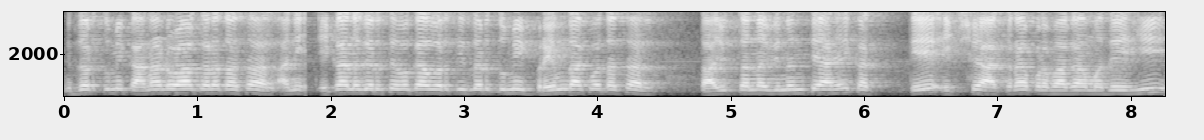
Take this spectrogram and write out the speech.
जर तुम्ही कानाडोळा करत असाल आणि एका नगरसेवकावरती जर तुम्ही प्रेम दाखवत असाल तर आयुक्तांना विनंती आहे का ते एकशे अकरा प्रभागामध्येही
